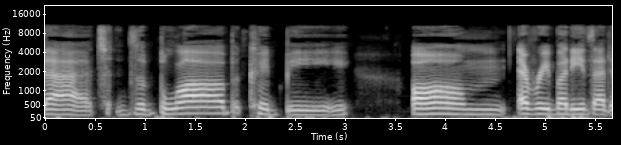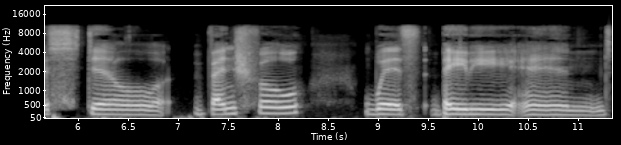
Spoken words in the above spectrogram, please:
that the blob could be um everybody that is still vengeful with baby and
